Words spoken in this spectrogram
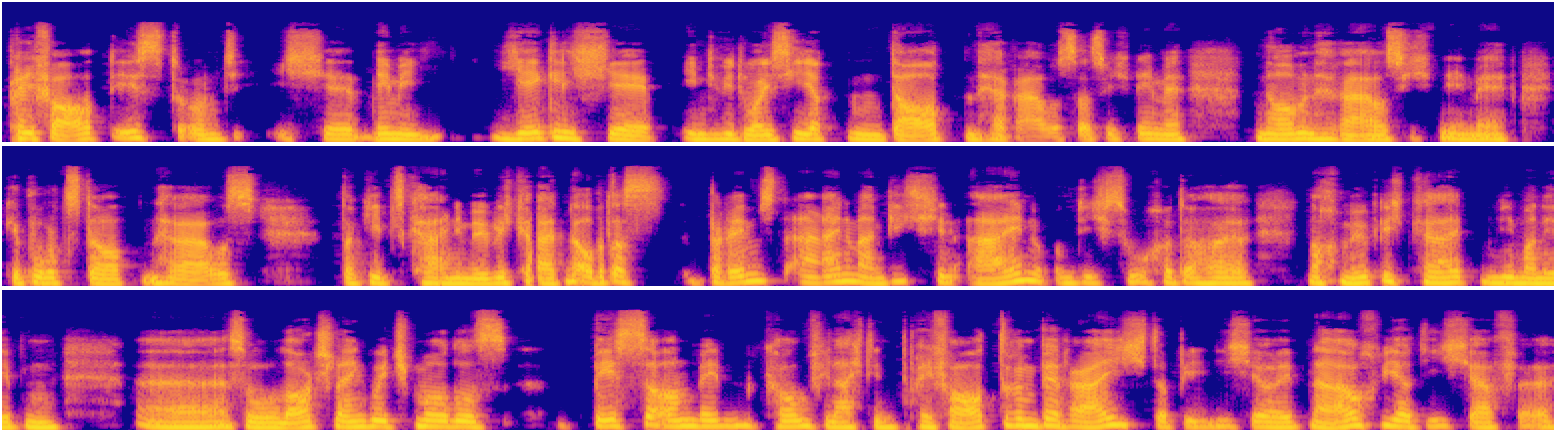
privat ist und ich äh, nehme jegliche individualisierten Daten heraus. Also ich nehme Namen heraus, ich nehme Geburtsdaten heraus. Da gibt's keine Möglichkeiten. Aber das bremst einem ein bisschen ein und ich suche daher nach Möglichkeiten, wie man eben äh, so Large Language Models besser anwenden kann, vielleicht im privateren Bereich. Da bin ich ja eben auch via dich auf äh,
